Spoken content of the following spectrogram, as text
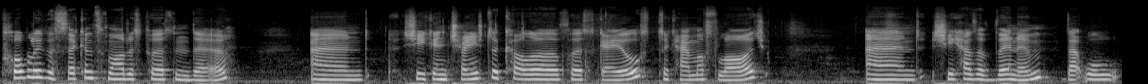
probably the second smartest person there, and she can change the color of her scales to camouflage, and she has a venom that will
